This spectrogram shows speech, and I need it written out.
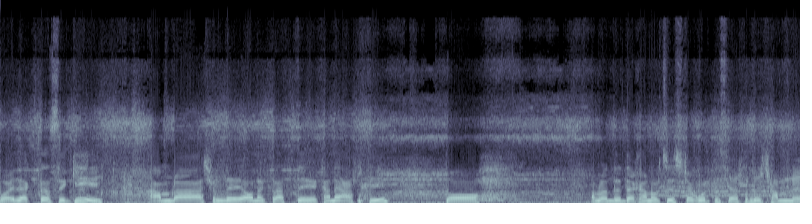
ভয় লাগতেছে কি? আমরা আসলে অনেক রাত্রে এখানে আসছি। তো আপনাদের দেখানোর চেষ্টা করতেছি আসলে সামনে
